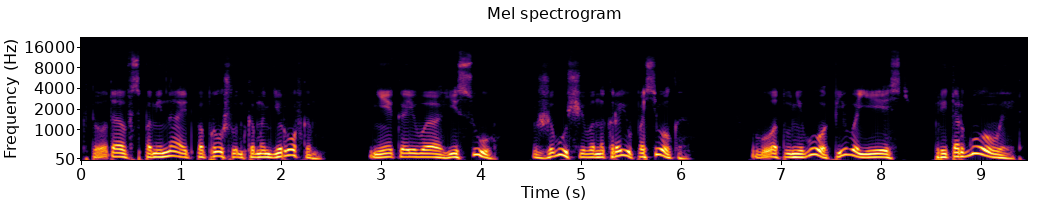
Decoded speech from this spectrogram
Кто-то вспоминает по прошлым командировкам некоего Ису, живущего на краю поселка. Вот у него пиво есть, приторговывает.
